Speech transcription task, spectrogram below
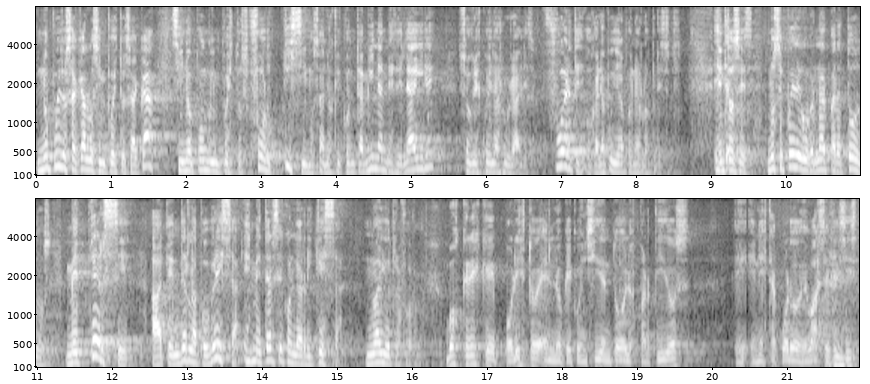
No puedo sacar los impuestos acá si no pongo impuestos fortísimos a los que contaminan desde el aire sobre escuelas rurales. Fuertes, ojalá pudiera poner los precios. Entonces, no se puede gobernar para todos. Meterse a atender la pobreza es meterse con la riqueza, no hay otra forma. ¿Vos crees que por esto en lo que coinciden todos los partidos, eh, en este acuerdo de base que decís,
